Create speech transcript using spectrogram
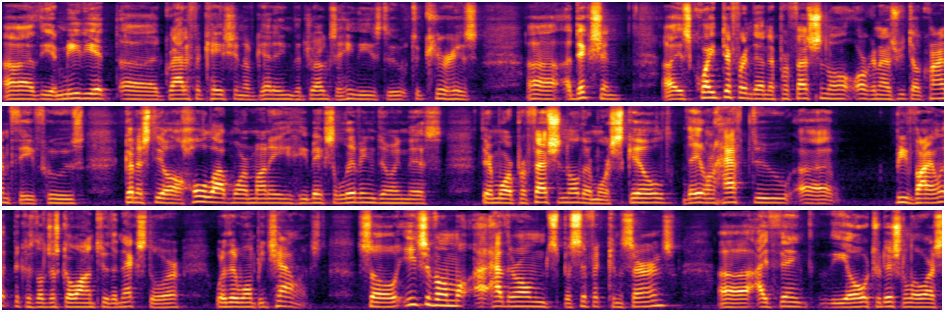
uh, the immediate uh, gratification of getting the drugs that he needs to to cure his uh, addiction uh, is quite different than a professional organized retail crime thief who's going to steal a whole lot more money. He makes a living doing this. They're more professional, they're more skilled. They don't have to uh, be violent because they'll just go on to the next store where they won't be challenged. So each of them have their own specific concerns. Uh, I think the old traditional ORC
